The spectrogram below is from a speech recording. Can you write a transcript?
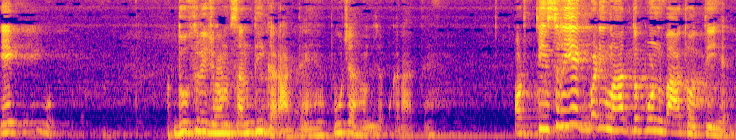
एक दूसरी जो हम संधि कराते हैं, पूजा हम जब कराते हैं। और तीसरी एक बड़ी महत्वपूर्ण बात होती है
